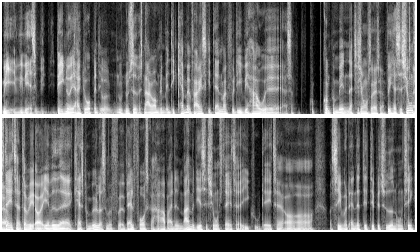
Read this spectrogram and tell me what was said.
Men, vi, altså, det er ikke noget, jeg har gjort, men det var, nu, nu sidder vi og snakker om det, men det kan man faktisk i Danmark, fordi vi har jo, øh, altså kun på mændene. Sessionsdata. Vi har sessionsdata, ja. der vi, og jeg ved, at Kasper Møller, som er valgforsker, har arbejdet meget med de her sessionsdata, IQ-data, og, og se, hvordan det, det betyder nogle ting.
